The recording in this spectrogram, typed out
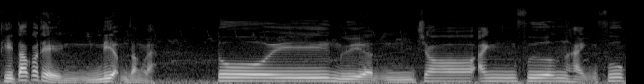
Thì ta có thể niệm rằng là, tôi nguyện cho anh phương hạnh phúc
